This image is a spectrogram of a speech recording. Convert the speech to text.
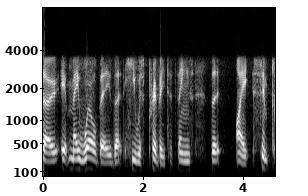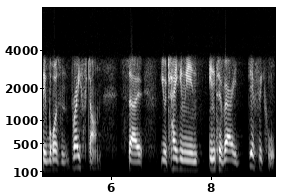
So it may well be that he was privy to things that I simply wasn't briefed on. So you're taking me in, into very difficult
